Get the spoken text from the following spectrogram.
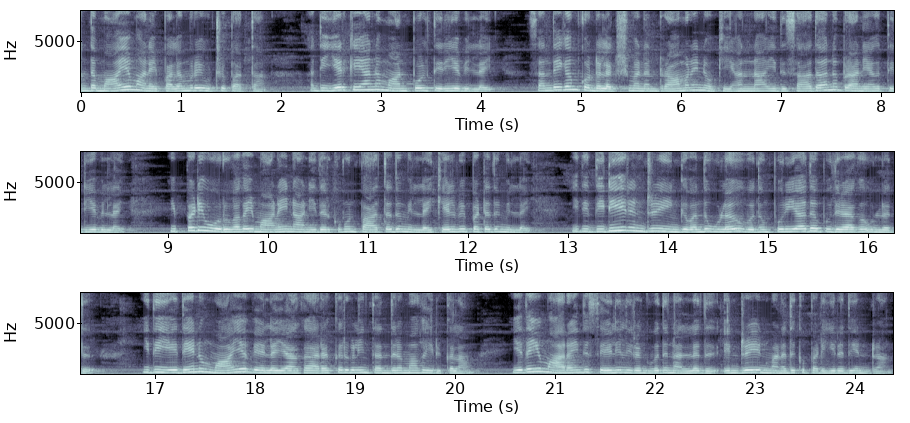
அந்த மாயமானை பலமுறை உற்று பார்த்தான். அது இயற்கையான மான் போல் தெரியவில்லை. சந்தேகம் கொண்ட லக்ஷ்மணன் ராமனை நோக்கி அண்ணா இது சாதாரண பிராணியாக தெரியவில்லை. இப்படி ஒரு வகை மானை நான் இதற்கு முன் பார்த்ததும் இல்லை கேள்விப்பட்டதும் இல்லை. இது திடீரென்று இங்கு வந்து உலவுவதும் புரியாத புதிராக உள்ளது. இது ஏதேனும் மாய வேலையாக அரக்கர்களின் தந்திரமாக இருக்கலாம். எதையும் ஆராய்ந்து செயலில் இறங்குவது நல்லது என்றே என் மனதுக்கு படுகிறது என்றான்.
